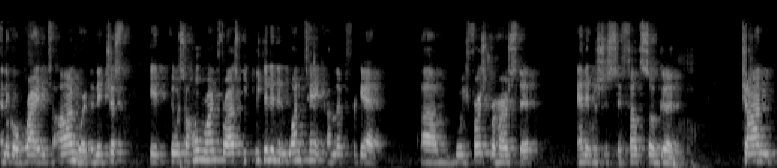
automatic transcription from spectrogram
and then go right into Onward. And it just, it, it was a home run for us. We, we did it in one take. I'll never forget um, when we first rehearsed it, and it was just it felt so good. John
